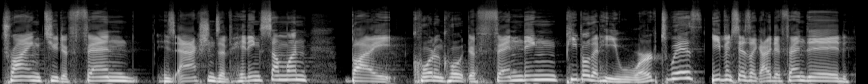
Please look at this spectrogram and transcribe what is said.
trying to defend his actions of hitting someone by quote unquote defending people that he worked with. He even says like I defended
